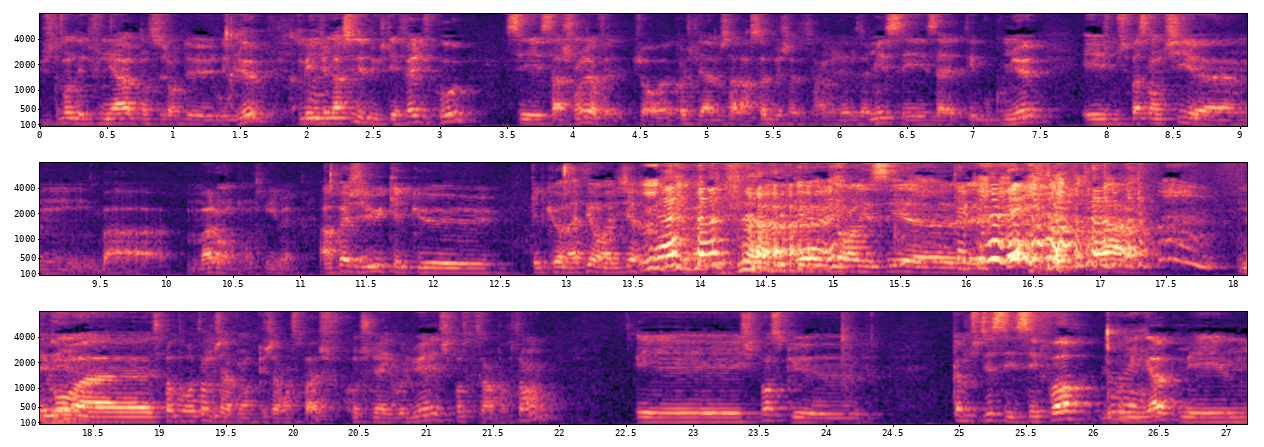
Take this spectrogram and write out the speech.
justement d'être vulnérable dans ce genre de, de lieu. Mais Dieu merci, depuis que je l'ai fait, du coup, c'est, ça a changé en fait. Genre, quand je l'ai annoncé à l'Arsol, que j'étais un de mes amis, c'est, ça a été beaucoup mieux. Et je me suis pas senti euh, bah, mal, entre guillemets. Après, j'ai eu quelques, quelques ratés, on va dire. Mhm. Quelques gens laissés. euh, voilà. Mais bon, euh, c'est pas pour autant que j'avance, que j'avance pas. Je continue à évoluer, je pense que c'est important. Et je pense que, comme tu disais, c'est, c'est fort le coming Ouais. out, mais hum,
